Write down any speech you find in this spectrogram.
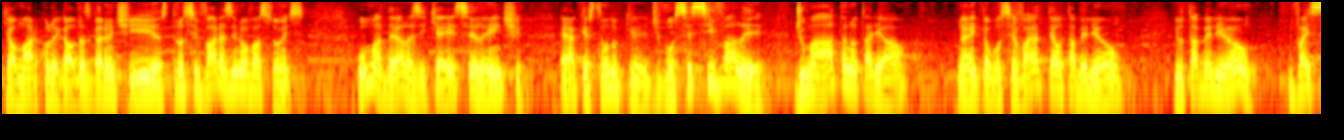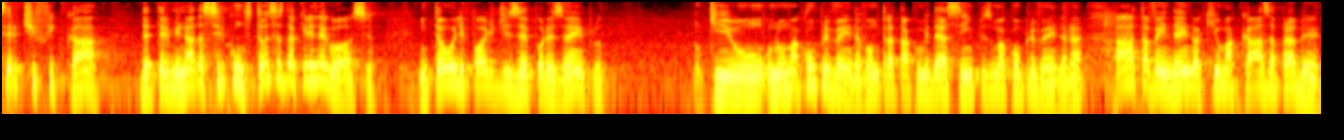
que é o marco legal das garantias, trouxe várias inovações. Uma delas, e que é excelente, é a questão do quê? De você se valer de uma ata notarial, né? Então você vai até o tabelião e o tabelião vai certificar determinadas circunstâncias daquele negócio. Então ele pode dizer, por exemplo, que um, numa compra e venda, vamos tratar como ideia simples uma compra e venda, né? Ah, está vendendo aqui uma casa para B,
